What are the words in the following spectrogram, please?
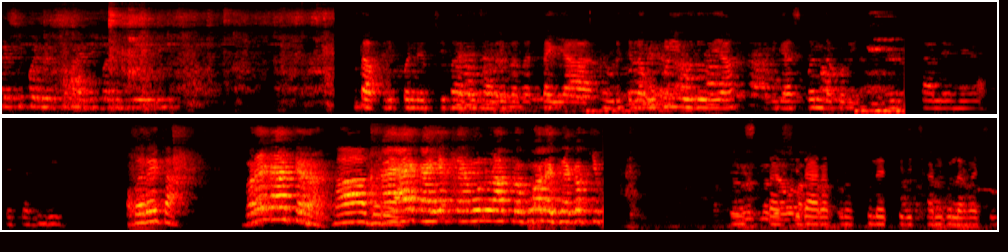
कशी पनीरची भाजी आता आपली पनीरची भाजी झाली बघा तयार. थोडी त्याला उकळी येऊ देऊया आणि गॅस बंद करूया. चालेल हे आत्याच्या घरी. बरं आहे का? बरं काय त्याला हा बरं काय आहे. आहे, काय येत नाही म्हणून आपलं बोलायचं नाही गपची मस्त अशी दारापुढं फुलं आहेत किती छान गुलाबाची.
